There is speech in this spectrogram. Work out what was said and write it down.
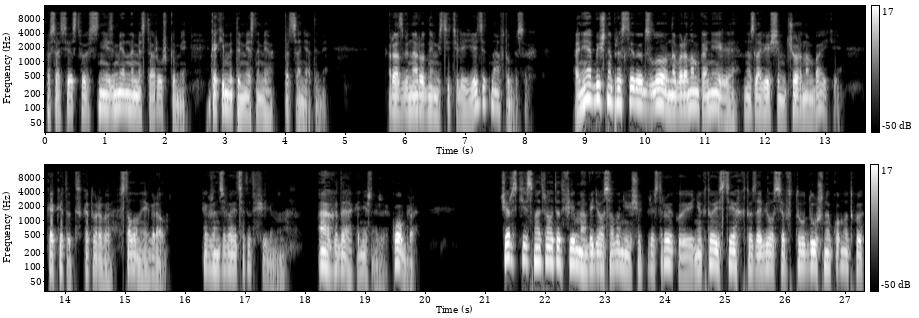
по соседству с неизменными старушками и какими-то местными пацанятами. Разве народные мстители ездят на автобусах? Они обычно преследуют зло на вороном коне или на зловещем черном байке, как этот, которого Сталлоне играл. Как же называется этот фильм? Ах, да, конечно же, «Кобра». Черский смотрел этот фильм в видеосалоне еще в перестройку, и никто из тех, кто забился в ту душную комнатку,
